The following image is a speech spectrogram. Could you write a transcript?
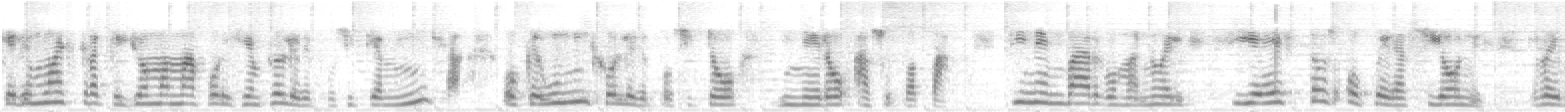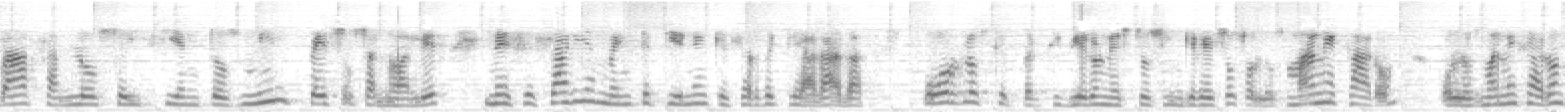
que demuestra que yo mamá, por ejemplo, le deposité a mi hija o que un hijo le depositó dinero a su papá. Sin embargo, Manuel, si estas operaciones rebasan los 600 mil pesos anuales, necesariamente tienen que ser declaradas por los que percibieron estos ingresos o los manejaron o los manejaron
